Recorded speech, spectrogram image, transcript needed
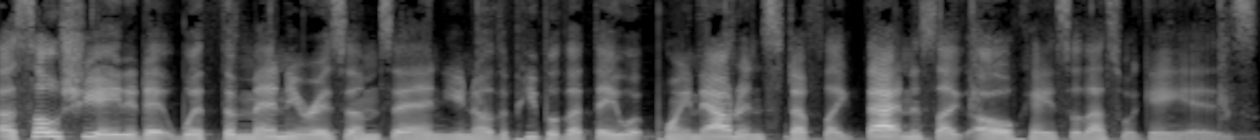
associated it with the mannerisms and you know the people that they would point out and stuff like that and it's like, "Oh, okay, so that's what gay is."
